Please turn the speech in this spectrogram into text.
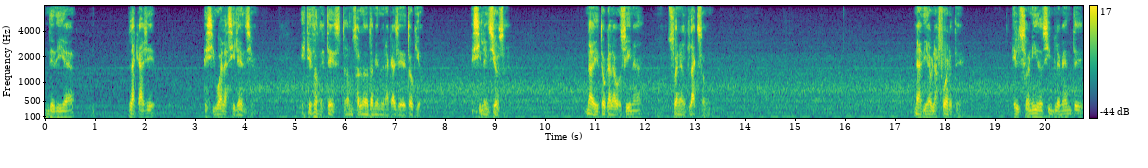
De día la calle es igual a silencio. Estés donde estés, estamos hablando también de una calle de Tokio. Es silenciosa. Nadie toca la bocina, suena el claxon. Nadie habla fuerte el sonido simplemente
